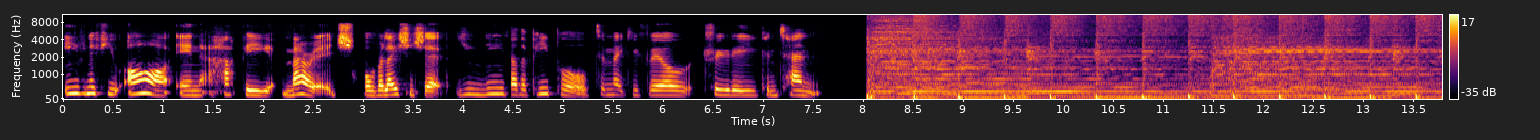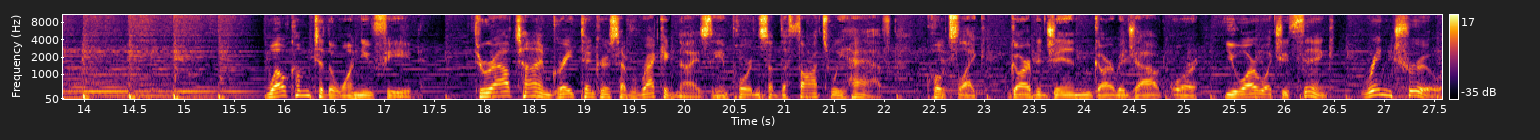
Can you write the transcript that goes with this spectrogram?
even if you are in a happy marriage or relationship, you need other people to make you feel truly content. Welcome to The One You Feed. Throughout time, great thinkers have recognized the importance of the thoughts we have. Quotes like garbage in, garbage out, or you are what you think ring true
